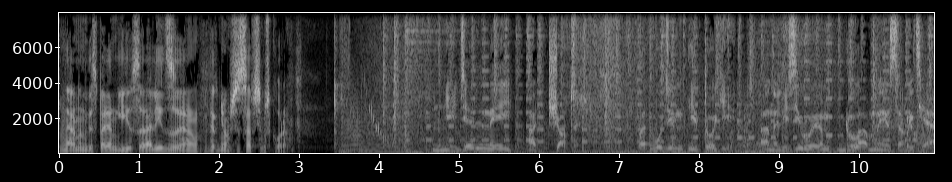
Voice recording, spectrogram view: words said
Армен Гаспарян, Гия Саралидзе. Вернемся совсем скоро. Недельный отчет. Подводим итоги. Анализируем главные события.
